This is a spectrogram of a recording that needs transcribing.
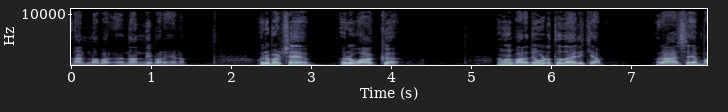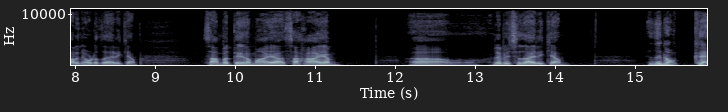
നന്മ നന്ദി പറയണം. ഒരു പക്ഷേ ഒരു വാക്ക് നമ്മൾ പറഞ്ഞു കൊടുത്തതായിരിക്കാം. ഒരാശയം പറഞ്ഞു കൊടുത്തതായിരിക്കാം. സാമ്പത്തികമായ സഹായം ലഭിച്ചതായിരിക്കാം. ഇതിനൊക്കെ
